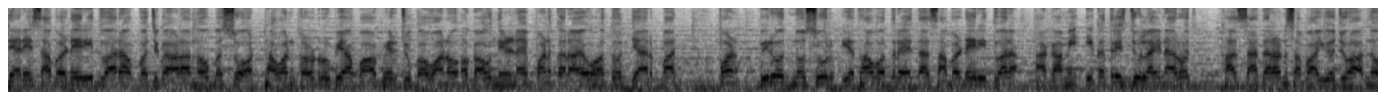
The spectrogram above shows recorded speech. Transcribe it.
ત્યારે સાબરડેરી દ્વારા વચગાળાનો બસો અઠ્ઠાવન કરોડ રૂપિયા ભાવફેર ચૂકવવાનો અગાઉ નિર્ણય પણ કરાયો હતો. ત્યારબાદ પણ વિરોધનો સૂર યથાવત રહેતા સાબરડેરી દ્વારા આગામી એકત્રીસ જુલાઈના રોજ ખાસ સાધારણ સભા યોજવાનો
